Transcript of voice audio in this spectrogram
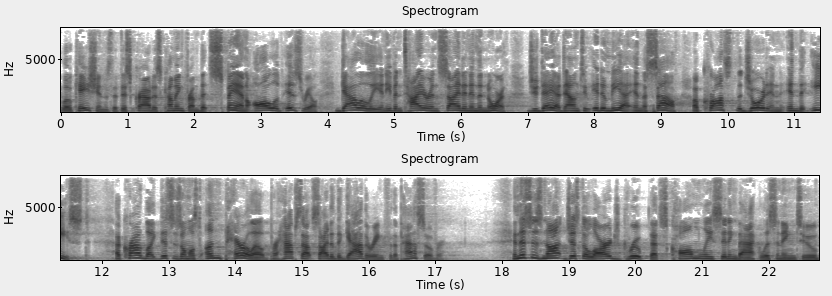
locations that this crowd is coming from that span all of Israel Galilee and even Tyre and Sidon in the north, Judea down to Idumea in the south, across the Jordan in the east. A crowd like this is almost unparalleled, perhaps outside of the gathering for the Passover. And this is not just a large group that's calmly sitting back listening to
